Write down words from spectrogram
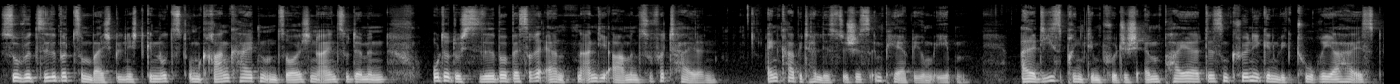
So wird Silber zum Beispiel nicht genutzt, um Krankheiten und Seuchen einzudämmen oder durch Silber bessere Ernten an die Armen zu verteilen. Ein kapitalistisches Imperium eben. All dies bringt dem British Empire, dessen Königin Victoria heißt,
